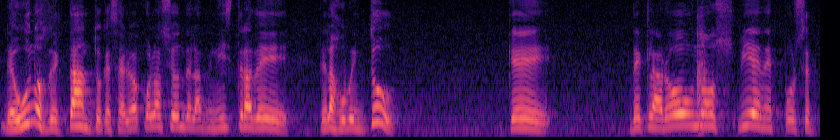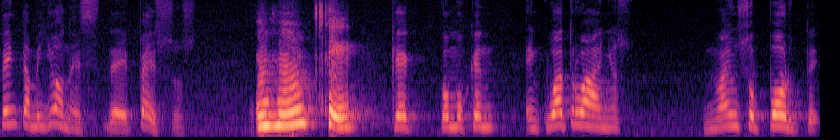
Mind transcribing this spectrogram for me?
de unos de tantos que salió a colación de la ministra de, de la Juventud, que declaró unos bienes por 70 millones de pesos. sí. Que como que en, cuatro años no hay un soporte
